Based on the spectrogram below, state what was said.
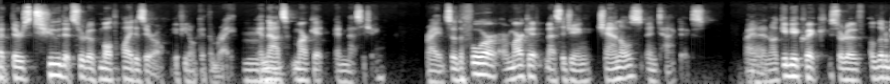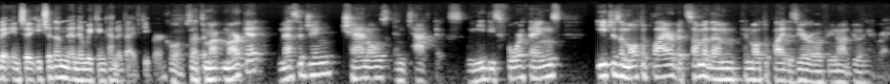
but there's two that sort of multiply to zero if you don't get them right, Mm. and that's market and messaging, right? So the four are market, messaging, channels, and tactics. Right. Right. And I'll give you a quick sort of a little bit into each of them and then we can kind of dive deeper. Cool. So that's mar- market, messaging, channels, and tactics. We need these four things. Each is a multiplier, but some of them can multiply to zero if you're not doing it right.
